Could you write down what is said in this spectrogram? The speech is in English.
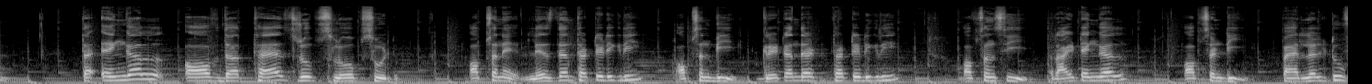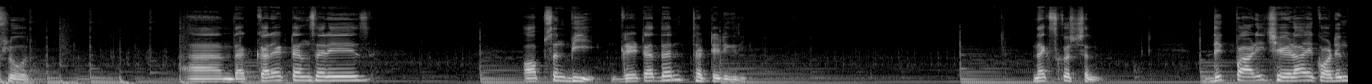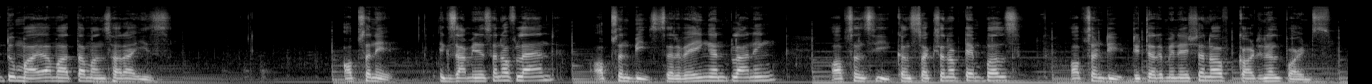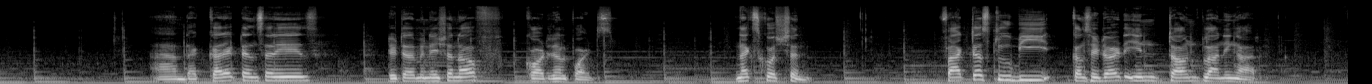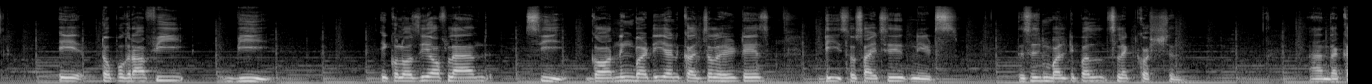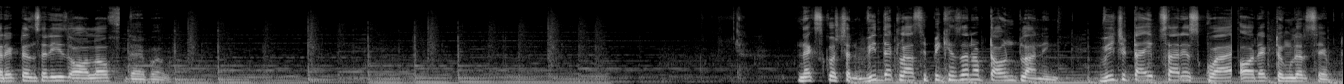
The angle of the thatched roof slope should option A less than 30 degree, option B greater than 30 degree, option C right angle, option D parallel to floor. And the correct answer is option B greater than 30 degree. Next question. Dikpadi Cheda according to Maya Mata Mansara is Option A Examination of land. Option B Surveying and planning. Option C Construction of temples. Option D Determination of cardinal points. And the correct answer is Determination of cardinal points. Next question. Factors to be considered in town planning are a. Topography B. Ecology of land C. Governing body and cultural heritage D. Society needs This is multiple select question and the correct answer is all of the above. Next question with the classification of town planning which types are a square or rectangular shaped?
